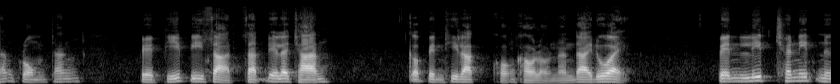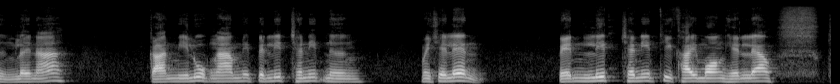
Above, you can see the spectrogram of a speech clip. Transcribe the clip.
ทั้งพรหมทั้งเปรตผีปีศาจสัตว์เดรัจฉาน ก็เป็นที่รักของเขาเหล่านั้นได้ด้วย เป็นฤทธิ์ชนิดหนึ่งเลยนะ การมีรูปงามนี่เป็นฤทธิ์ชนิดหนึ่งไม่ใช่เล่น เป็นฤทธิ์ชนิดที่ใครมองเห็นแล้วโท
